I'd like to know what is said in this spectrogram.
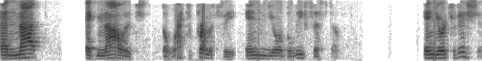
and not acknowledge the white supremacy in your belief system, in your tradition.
